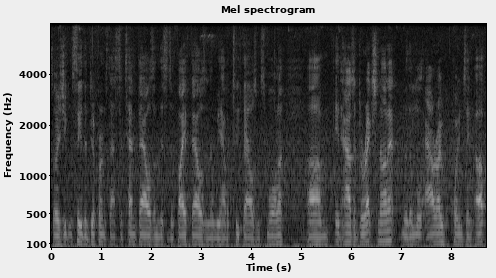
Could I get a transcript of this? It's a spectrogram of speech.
So as you can see the difference, that's a 10,000, this is a 5,000, and we have a 2,000 smaller. Um, it has a direction on it with a little arrow pointing up.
